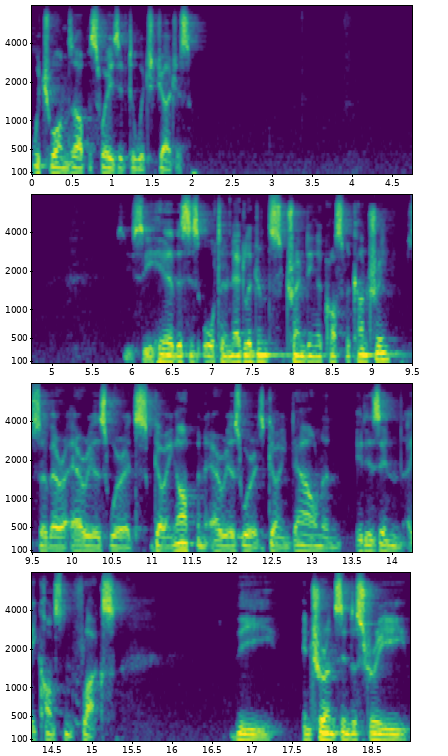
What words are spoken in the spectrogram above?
which ones are persuasive to which judges. You see here, this is auto negligence trending across the country. So there are areas where it's going up and areas where it's going down, and it is in a constant flux the insurance industry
